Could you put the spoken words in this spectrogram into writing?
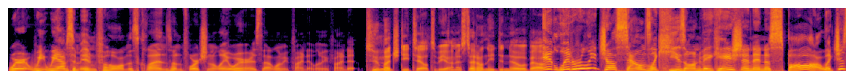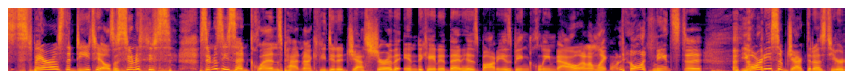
where we, we have some info on this cleanse unfortunately where is that let me find it let me find it Too much detail, to be honest. I don't need to know about. it literally just sounds like he's on vacation in a spa. Like, just spare us the details. As soon as he, as soon as he said cleanse, Pat McAfee did a gesture that indicated that his body is being cleaned out, and I'm like, no one needs to. You already subjected us to your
